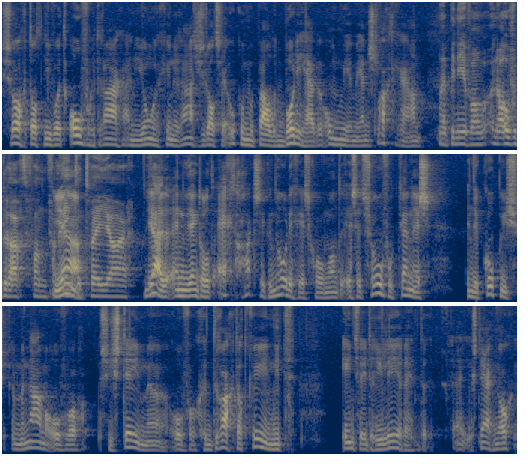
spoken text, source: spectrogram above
zorg dat die wordt overgedragen aan de jonge generatie, zodat zij ook een bepaalde body hebben om weer mee aan de slag te gaan. Dan heb je in ieder geval een overdracht van, van één tot twee jaar. Ja. ja, en ik denk dat het echt hartstikke nodig is gewoon, want er zit zoveel kennis in de kopjes, met name over systemen, over gedrag, dat kun je niet 1, 2, 3 leren. Eh, sterker nog,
